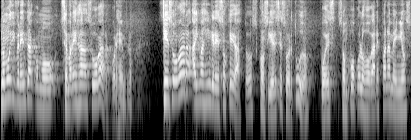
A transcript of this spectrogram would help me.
No muy diferente a cómo se maneja su hogar, por ejemplo. Si en su hogar hay más ingresos que gastos, considérese suertudo, pues son pocos los hogares panameños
